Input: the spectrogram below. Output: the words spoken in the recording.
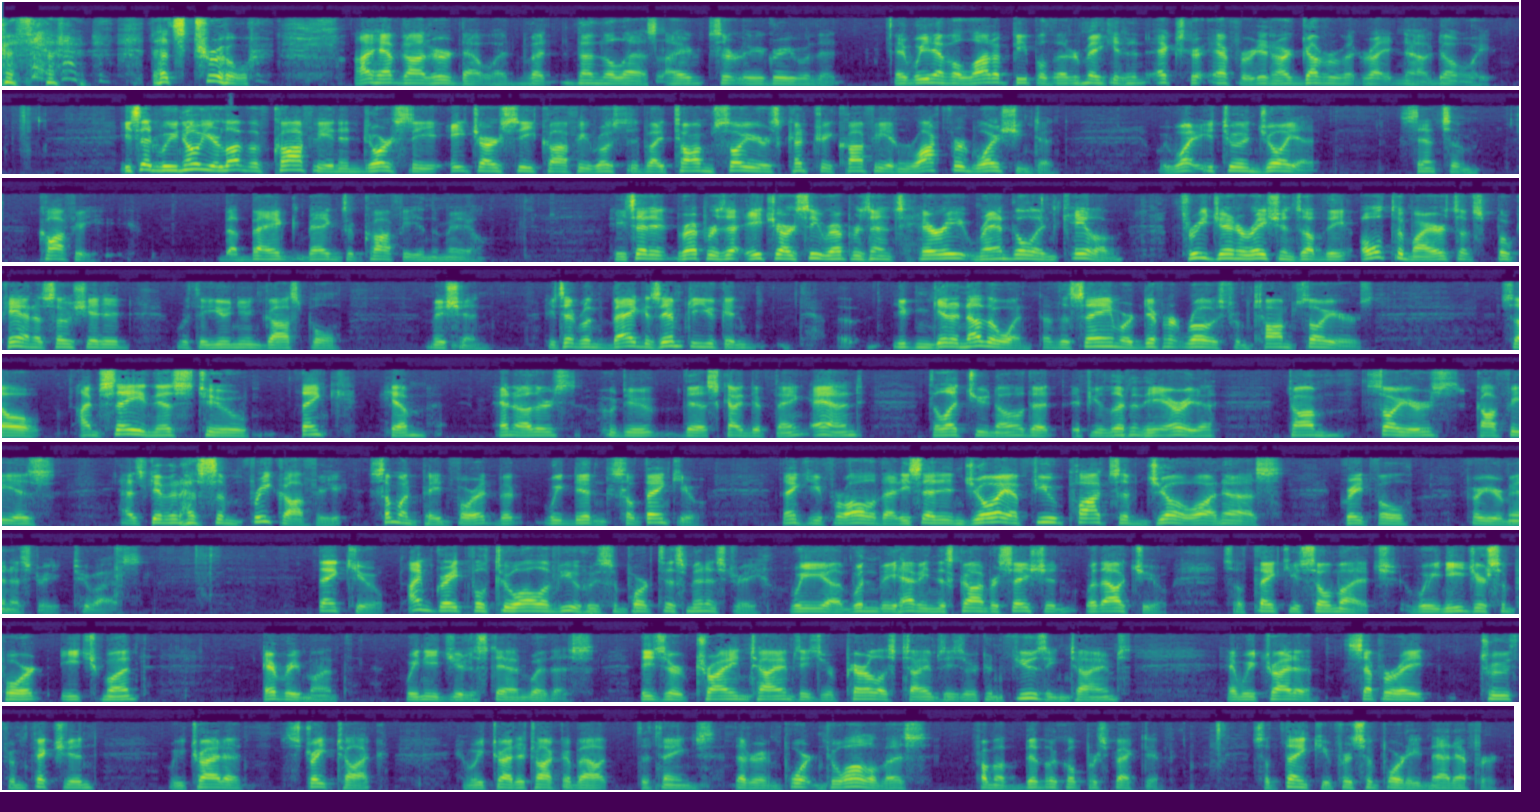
that's true. I have not heard that one, but nonetheless, I certainly agree with it. And we have a lot of people that are making an extra effort in our government right now, don't we? He said, we know your love of coffee and endorse the HRC coffee roasted by Tom Sawyer's Country Coffee in Rockford, Washington. We want you to enjoy it. Sent some coffee, the bag, bags of coffee in the mail. He said it represent HRC represents Harry, Randall, and Caleb, three generations of the Ultemeyers of Spokane associated with the Union Gospel Mission. He said, when the bag is empty, you can uh, you can get another one of the same or different roast from Tom Sawyer's. So I'm saying this to thank him and others who do this kind of thing, and to let you know that if you live in the area, Tom Sawyer's coffee is has given us some free coffee. Someone paid for it, but we didn't. So thank you. Thank you for all of that. He said, enjoy a few pots of Joe on us. Grateful for your ministry to us. Thank you. I'm grateful to all of you who support this ministry. We uh, wouldn't be having this conversation without you. So thank you so much. We need your support each month, every month. We need you to stand with us. These are trying times. These are perilous times. These are confusing times. And we try to separate truth from fiction. We try to straight talk. And we try to talk about the things that are important to all of us from a biblical perspective. So thank you for supporting that effort.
